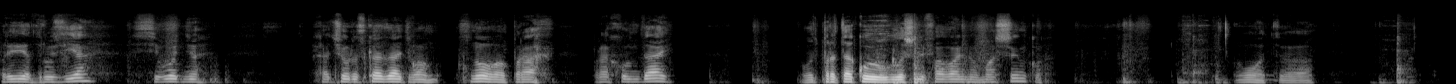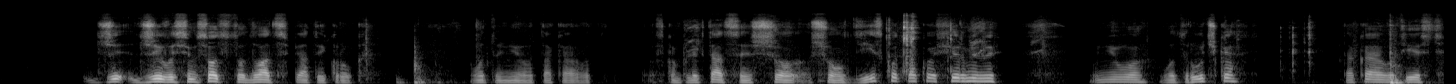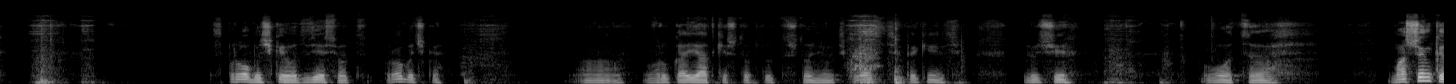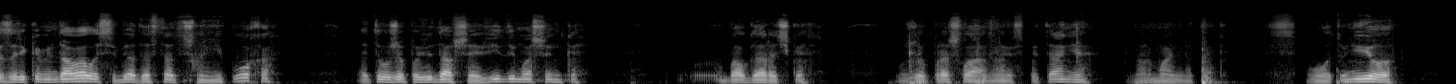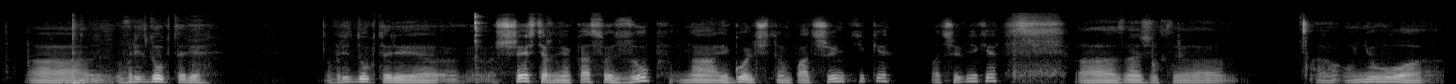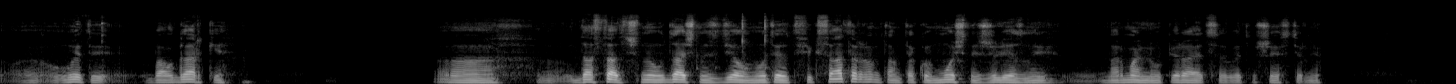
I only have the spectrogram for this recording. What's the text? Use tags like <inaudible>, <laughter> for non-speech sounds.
Привет, друзья! Сегодня хочу рассказать вам снова про, про Hyundai. Вот про такую углошлифовальную машинку. Вот. э, G, G800 125 круг. Вот у нее вот такая вот в комплектации шел, шел диск вот такой фирменный. У него вот ручка такая вот есть пробочкой вот здесь вот пробочка а, в рукоятке чтобы тут что-нибудь класть какие-нибудь ключи. Вот а, машинка зарекомендовала себя достаточно неплохо. Это уже повидавшая виды машинка болгарочка. Уже прошла она испытание нормально так. Вот у нее а, в редукторе в редукторе э, шестерня косой зуб на игольчатом подшипнике подшипнике. А, значит э, э, у него у этой болгарки достаточно удачно сделан вот этот фиксатор. Он там такой мощный железный нормально упирается в эту шестерню.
